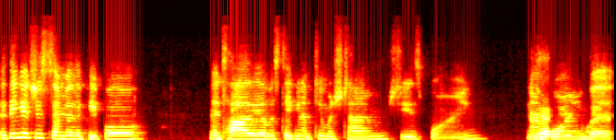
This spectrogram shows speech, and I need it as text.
I think it's just some of the people. Natalia was taking up too much time. She's boring. Not yeah. boring, but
